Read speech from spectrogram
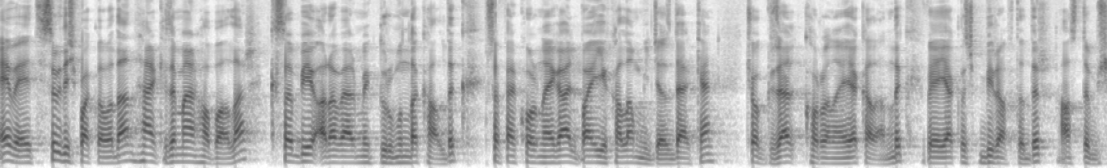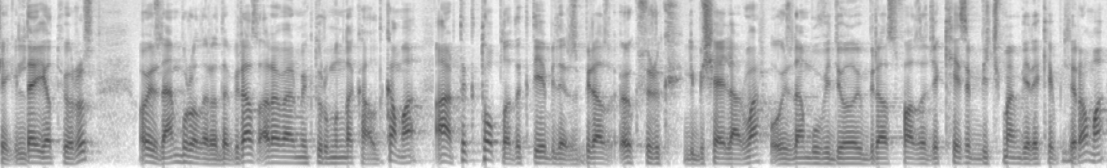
Evet, Swedish Baklava'dan herkese merhabalar. Kısa bir ara vermek durumunda kaldık. Bu sefer koronaya galiba yakalanmayacağız derken çok güzel koronaya yakalandık ve yaklaşık bir haftadır hasta bir şekilde yatıyoruz. O yüzden buralara da biraz ara vermek durumunda kaldık ama artık topladık diyebiliriz. Biraz öksürük gibi şeyler var. O yüzden bu videoyu biraz fazlaca kesip biçmem gerekebilir ama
